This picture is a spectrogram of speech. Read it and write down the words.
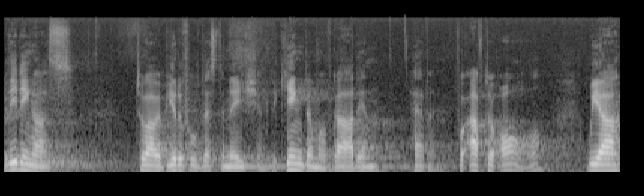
leading us to our beautiful destination, the kingdom of God in heaven. For after all, we are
